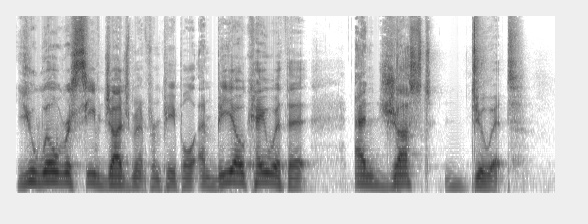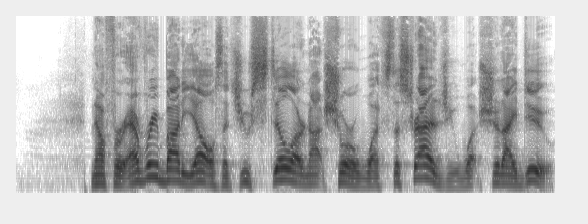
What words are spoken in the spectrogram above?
you will receive judgment from people and be okay with it and just do it. Now, for everybody else that you still are not sure what's the strategy, what should I do?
